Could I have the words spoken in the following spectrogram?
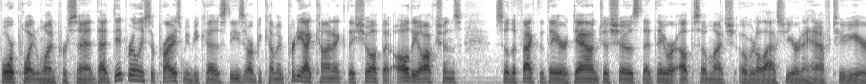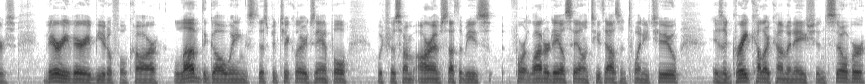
4.1%. That did really surprise me because these are becoming pretty iconic. They show up at all the auctions. So the fact that they are down just shows that they were up so much over the last year and a half, two years. Very, very beautiful car. Love the gull wings. This particular example, which was from RM Sotheby's Fort Lauderdale sale in 2022, is a great color combination silver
